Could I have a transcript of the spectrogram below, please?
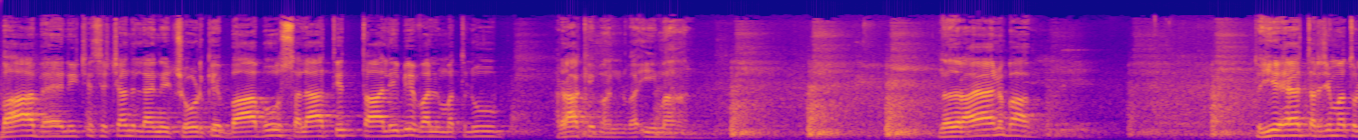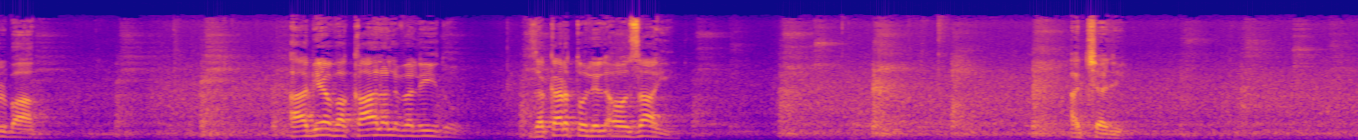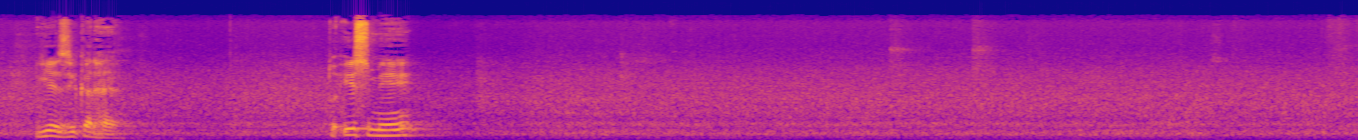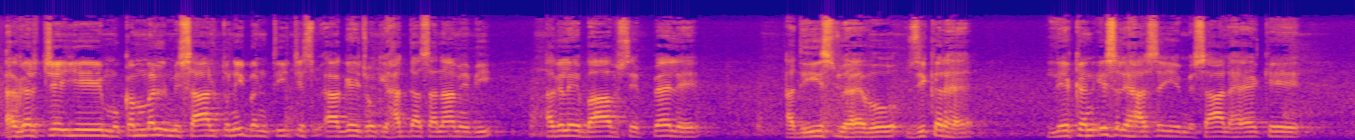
باب ہے، نیچے سے چند لائنیں چھوڑ کے، باب و صلاط طالب والمطلوب راکبن و ایمان نظر آیا ہے نا باب؟ تو یہ ہے ترجمت الباب۔ آگے وقال الولید ذکر تو للعوزائی اچھا جی۔ یہ ذکر ہے۔ تو اس میں اگرچہ یہ مکمل مثال تو نہیں بنتی جس میں آگے جو کہ حد ثنا میں بھی اگلے باب سے پہلے حدیث جو ہے وہ ذکر ہے، لیکن اس لحاظ سے یہ مثال ہے کہ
